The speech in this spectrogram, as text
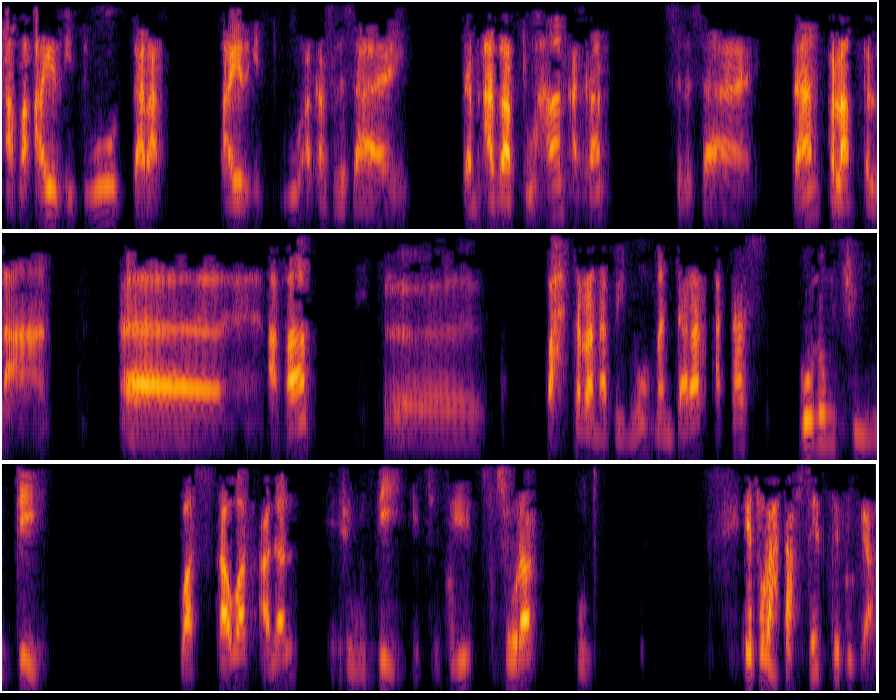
apa air itu darat air itu akan selesai dan azab Tuhan akan selesai dan pelan-pelan uh, apa uh, bahtera Nabi Nuh mendarat atas gunung Judi. Wastawat alal Judi. Itu di surat Hud. Itulah tafsir ketiga.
